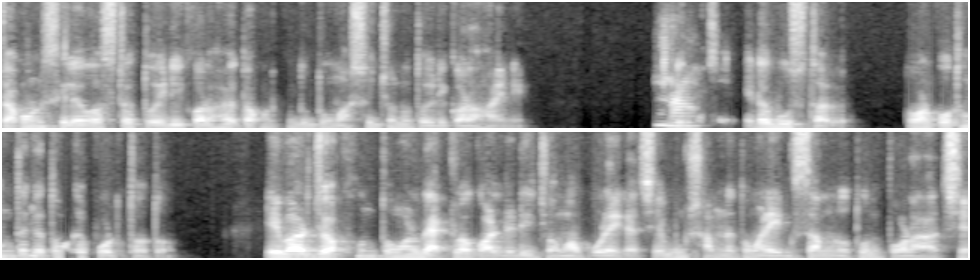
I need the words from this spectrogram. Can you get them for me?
যখন সিলেবাসটা তৈরি করা হয় তখন কিন্তু দু মাসের জন্য তৈরি করা হয়নি। না। ঠিক আছে? এটা বুঝতে হবে। তোমার প্রথম থেকে তোমাকে পড়তে হতো। এবার যখন তোমার ব্যাকলগ অলরেডি জমা পড়ে গেছে এবং সামনে তোমার এক্সাম নতুন পড়া আছে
